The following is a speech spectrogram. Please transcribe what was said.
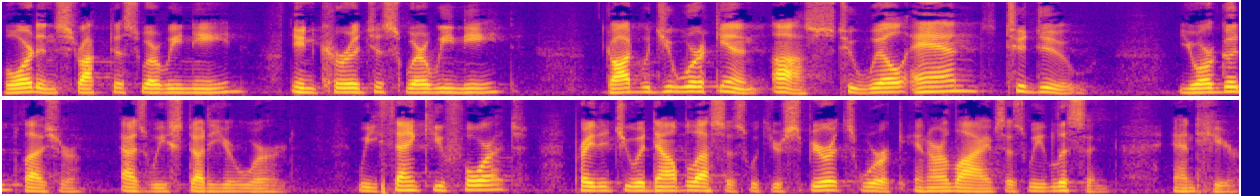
Lord, instruct us where we need. Encourage us where we need. God, would you work in us to will and to do your good pleasure as we study your word? We thank you for it. Pray that you would now bless us with your Spirit's work in our lives as we listen and hear.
